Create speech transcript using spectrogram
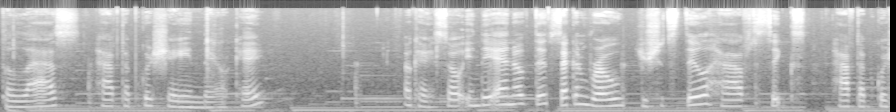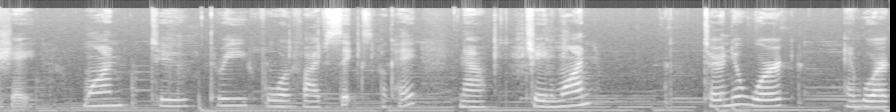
the last half double crochet in there okay? Okay so in the end of this second row you should still have six half double crochet. One two three four five six okay? Now chain one. Turn your work and work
